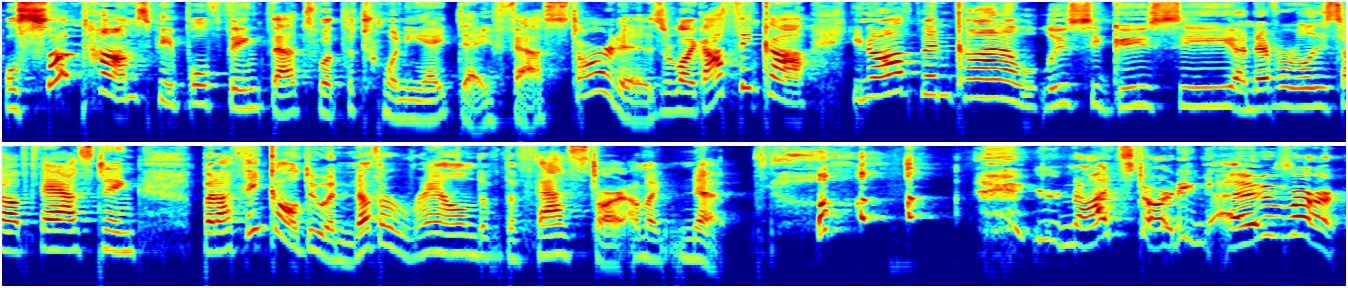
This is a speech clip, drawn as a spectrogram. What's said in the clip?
Well, sometimes people think that's what the 28 day fast start is. They're like, I think I, you know, I've been kind of loosey goosey. I never really stopped fasting, but I think I'll do another round of the fast start. I'm like, no. You're not starting over.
